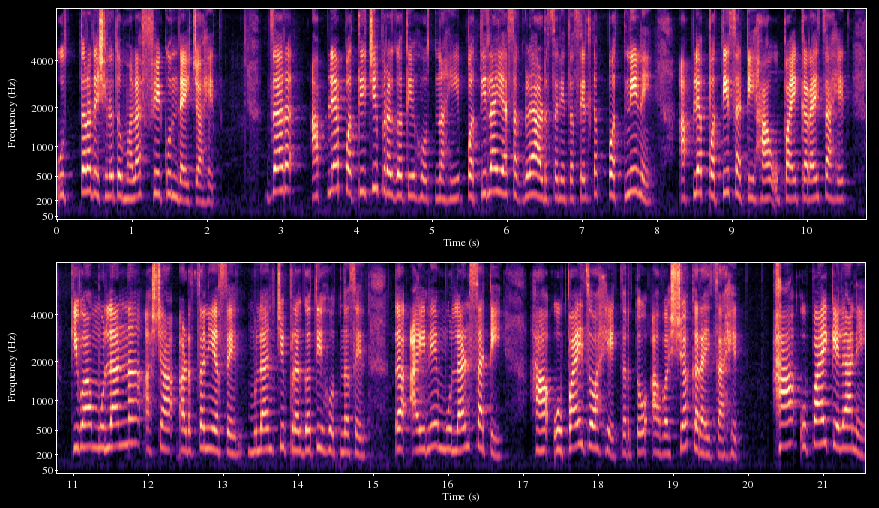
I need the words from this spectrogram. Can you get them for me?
उत्तर दिशेला तुम्हाला फेकून द्यायचे आहेत. जर आपल्या पतीची प्रगती होत नाही पतीला या सगळ्या अडचणीत असेल तर पत्नीने आपल्या पतीसाठी हा उपाय करायचा आहे. किंवा मुलांना अशा अडचणी असेल मुलांची प्रगती होत नसेल तर आईने मुलांसाठी हा उपाय जो आहे तर तो अवश्य करायचा आहे. हा उपाय केल्याने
